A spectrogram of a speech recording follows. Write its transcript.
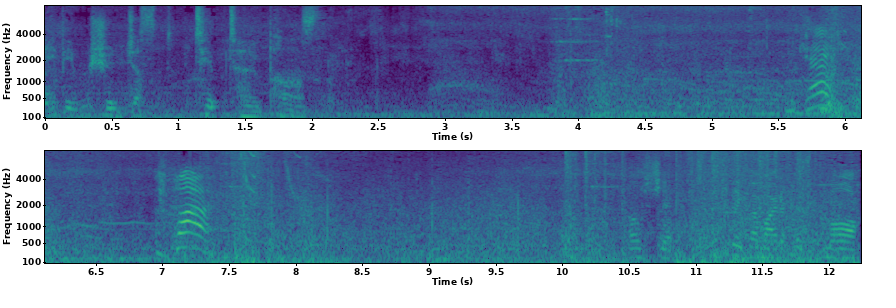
Maybe we should just tiptoe past them. Okay. Ha! Oh shit. I think I might have pissed them off.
